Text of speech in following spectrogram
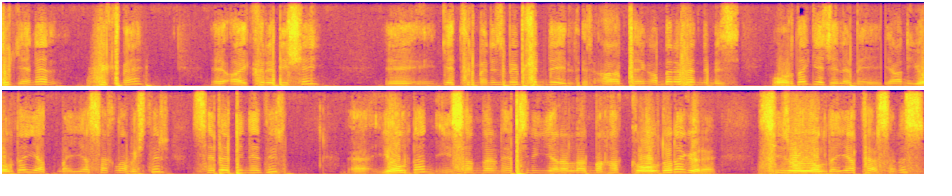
Bu genel hükme e, aykırı bir şey e, getirmeniz mümkün değildir. Ha, Peygamber Efendimiz orada gecelemeyi yani yolda yatmayı yasaklamıştır. Sebebi nedir? E, yoldan insanların hepsinin yararlanma hakkı olduğuna göre siz o yolda yatarsanız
